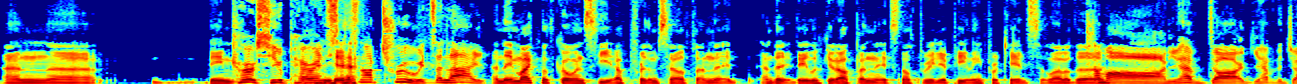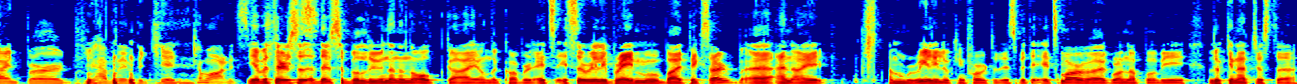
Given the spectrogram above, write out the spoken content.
and uh, they Curse you, parents! Yeah. It's not true. It's a lie. and they might not go and see up for themselves, and they, and they, they look it up, and it's not really appealing for kids. A lot of the Come on, you have dog, you have the giant bird, you have the, the kid. Come on, it's Yeah, but there's a there's a balloon and an old guy on the cover. It's it's a really brave move by Pixar, uh, and I I'm really looking forward to this. But it's more of a grown up movie, looking at just the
